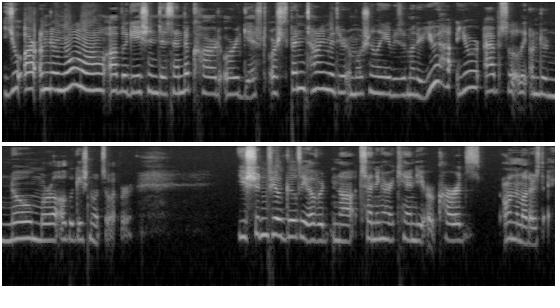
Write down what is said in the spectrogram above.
you are under no moral obligation to send a card or a gift or spend time with your emotionally abusive mother. You ha- you're absolutely under no moral obligation whatsoever. You shouldn't feel guilty over not sending her candy or cards on the Mother's Day.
